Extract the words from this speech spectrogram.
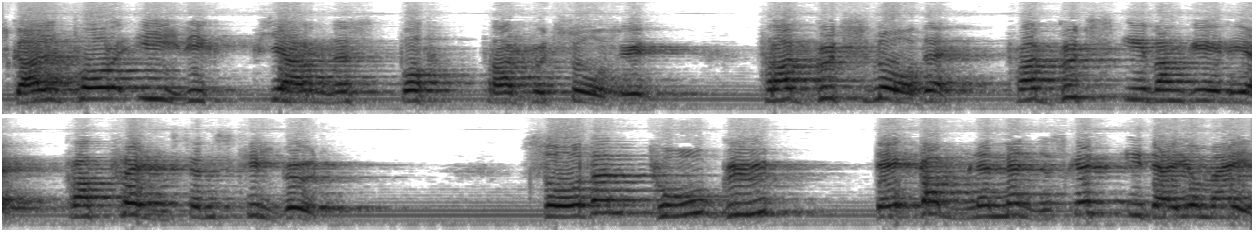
skal for evig fjernes bort fra Guds åsyn, fra Guds nåde, fra Guds evangelie, fra frelsens tilbud. Sådan tok Gud det gamle mennesket i deg og meg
